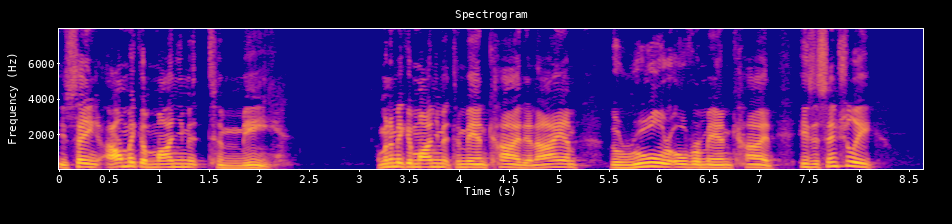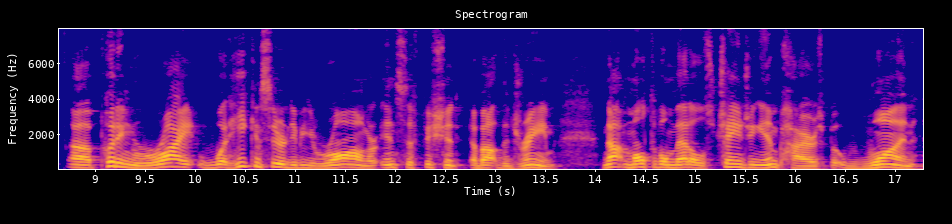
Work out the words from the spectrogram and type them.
is saying, I'll make a monument to me. I'm going to make a monument to mankind, and I am the ruler over mankind. He's essentially uh, putting right what he considered to be wrong or insufficient about the dream. Not multiple metals changing empires, but one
